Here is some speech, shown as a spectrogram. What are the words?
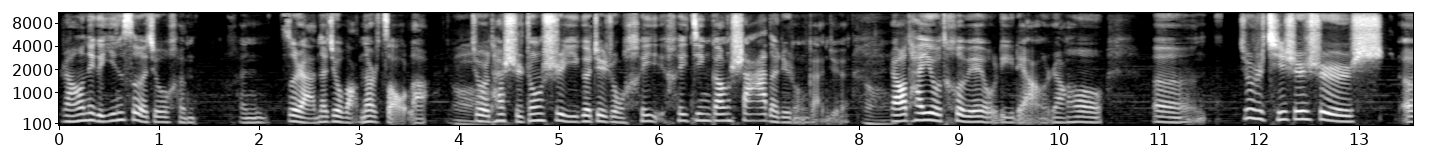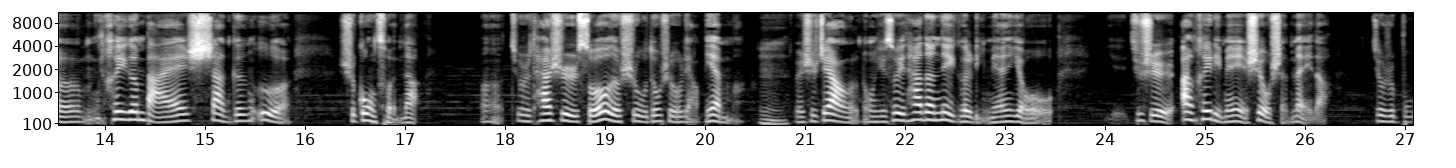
然后那个音色就很很自然的就往那儿走了，哦就是它始终是一个这种黑黑金刚砂的这种感觉。哦然后它又特别有力量，然后，嗯、就是其实是是，呃，黑跟白、善跟恶是共存的，嗯、就是它是所有的事物都是有两面嘛，嗯对，是这样的东西，所以它的那个里面有，就是暗黑里面也是有审美的，就是不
